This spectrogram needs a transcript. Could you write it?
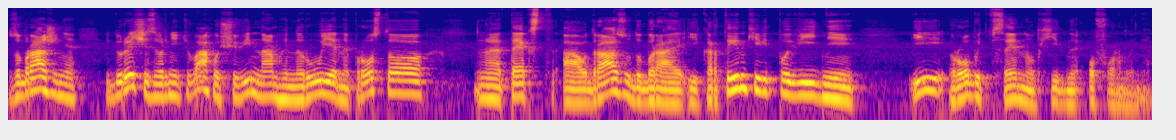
зображення. І, до речі, зверніть увагу, що він нам генерує не просто текст, а одразу добирає і картинки відповідні, і робить все необхідне оформлення.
